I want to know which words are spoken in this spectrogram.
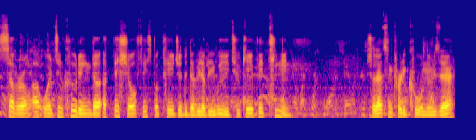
several outlets, including the official Facebook page of the WWE 2K15. So that's some pretty cool news there.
